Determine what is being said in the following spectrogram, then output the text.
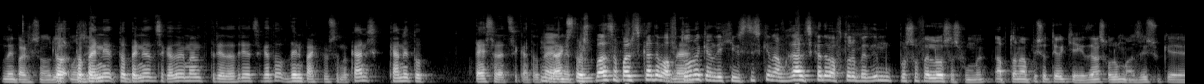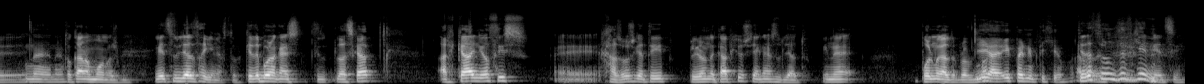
δεν υπάρχει να Το, δουλέψουμε το, μαζί. 50, το 50% ή μάλλον το 33% δεν υπάρχει περίπτωση να το κάνεις. Κάνε το 4% Ναι, ναι, τουλάχιστον. προσπάθησε να πάρεις κάτι από αυτό Ναι. και να διαχειριστείς και να βγάλεις κάτι από αυτό, ρε παιδί μου, προς όφελός, ας πούμε. Από το να πεις ότι, OK, δεν ασχολούμαι μαζί σου και Ναι, ναι. το κάνω μόνος μου. Γιατί στη δουλειά δεν θα γίνει αυτό. Και δεν μπορεί να κάνεις. Βασικά, αρχικά νιώθεις ε, χαζός γιατί πληρώνεται κάποιος για να κάνει τη δουλειά του. Είναι πολύ μεγάλο το πρόβλημα. Ή, ή παίρνει πτυχίο. Και δεύτερον, δεν βγαίνει έτσι.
